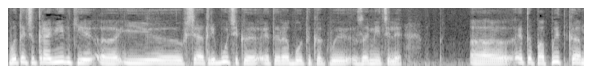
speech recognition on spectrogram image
Вот эти травинки э, и э, вся атрибутика этой работы, как вы заметили, э, это попытка,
